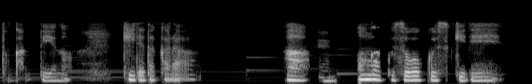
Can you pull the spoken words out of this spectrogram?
とかっていうの聞いてたから、あ、うん。音楽すごく好きで、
